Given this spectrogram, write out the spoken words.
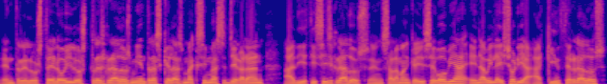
entre los 0 y los 3 grados, mientras que las máximas llegarán a 16 grados en Salamanca y Segovia, en Ávila y Soria a 15 grados.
